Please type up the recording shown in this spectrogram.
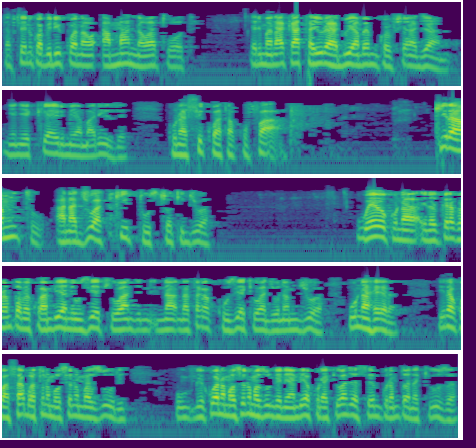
Tafuteni kwa bidii kuwa na amani na watu wote yaani maanaake hata yule adui ambaye mkorofishana jana nyenyekea ili miamalize kuna siku atakufaa. Kila mtu anajua kitu usichokijua. Wewe kuna inawezekana kuna mtu amekwambia niuzie kiwanja na, nataka kuuzia kiwanja unamjua una hera ila kwa sababu hatuna mahusiano mazuri ungekuwa na mahusiano mazuri ungeniambia kuna kiwanja sehemu kuna mtu anakiuza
